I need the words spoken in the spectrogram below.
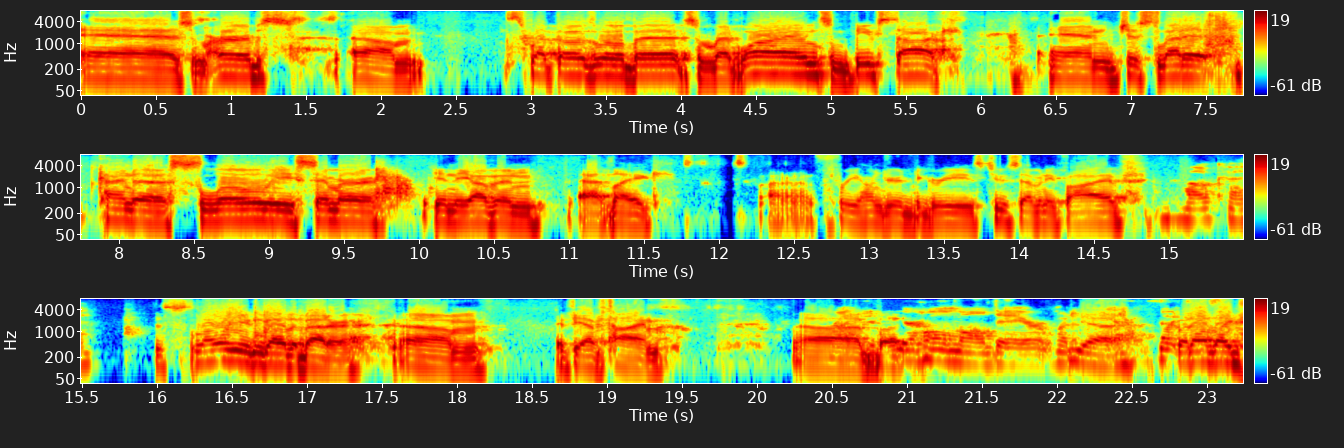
and some herbs. Um, sweat those a little bit, some red wine, some beef stock, and just let it kind of slowly simmer in the oven at like, I don't know, 300 degrees, 275. Okay. The slower you can go, the better, um, if you have time. Uh, but, you're home all day or whatever. Yeah, yeah. but at like,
